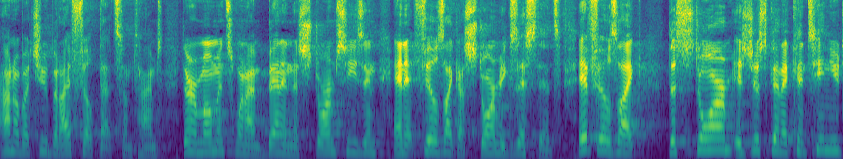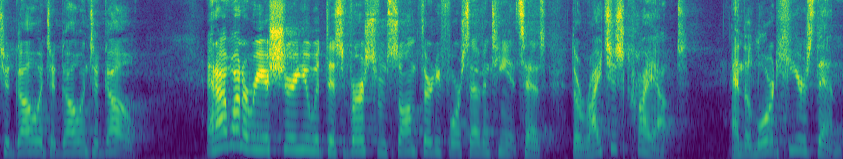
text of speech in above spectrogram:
I don't know about you, but I felt that sometimes. There are moments when I've been in a storm season and it feels like a storm existence. It feels like the storm is just going to continue to go and to go and to go. And I want to reassure you with this verse from Psalm 34 17. It says, The righteous cry out, and the Lord hears them.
